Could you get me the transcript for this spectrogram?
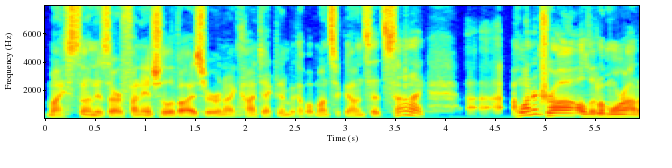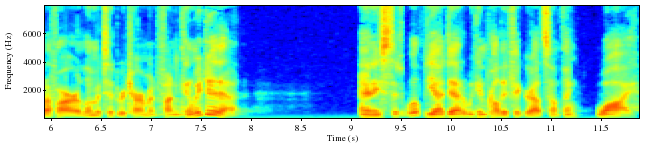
My son is our financial advisor, and I contacted him a couple months ago and said, Son, I, I, I want to draw a little more out of our limited retirement fund. Can we do that? And he said, Well, yeah, Dad, we can probably figure out something. Why?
